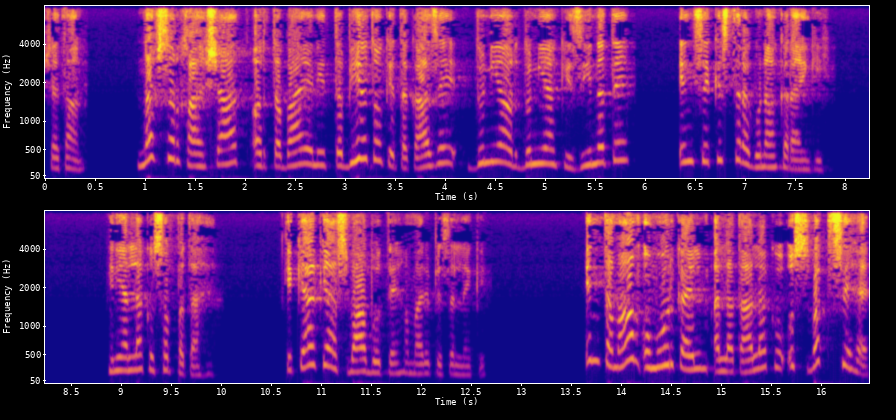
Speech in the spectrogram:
شیطان۔ نفس اور خواہشات اور تباہ یعنی طبیعتوں کے تقاضے، دنیا اور دنیا کی زینتیں، ان سے کس طرح گناہ کرائیں گی؟ یعنی اللہ کو سب پتا ہے کہ کیا کیا اسباب ہوتے ہیں ہمارے پسلنے کے۔ ان تمام امور کا علم اللہ تعالیٰ کو اس وقت سے ہے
